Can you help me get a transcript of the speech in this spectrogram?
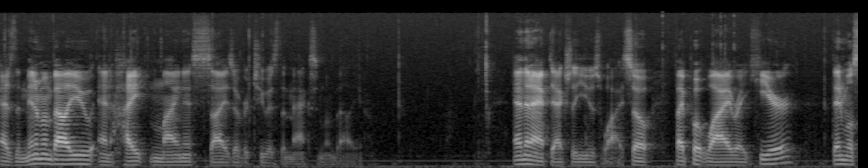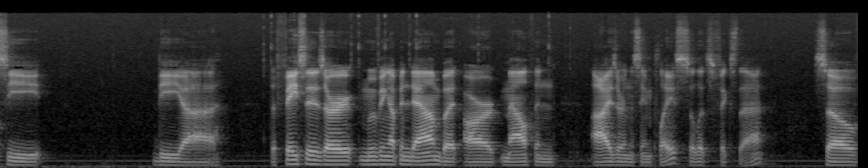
as the minimum value and height minus size over 2 as the maximum value and then I have to actually use y. So if I put y right here, then we'll see the uh, the faces are moving up and down, but our mouth and eyes are in the same place. So let's fix that. So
